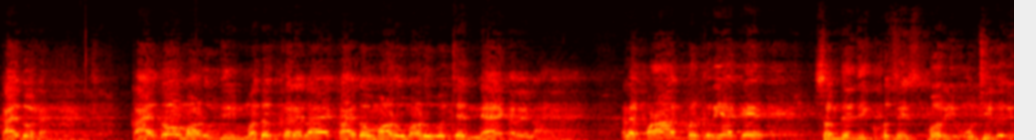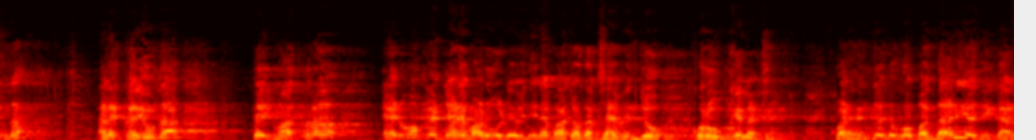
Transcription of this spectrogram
કાયદો ને કાયદો માળુજી મદદ કરેલા હે, કાયદો માળું માળું વચ્ચે ન્યાય કરેલા હે. અને પાંચ પ્રક્રિયા કે સમજેજી કોશિશ બોરી ઓછી કરી હતા અને કર્યું હતા તો માત્ર એડવોકેટ જયારે માળું વડે વેંજીને પાછો તક સાહેબ હેંજો કોરો ઉકેલા છે. પણ હેંજો જો બંધારણીય અધિકાર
